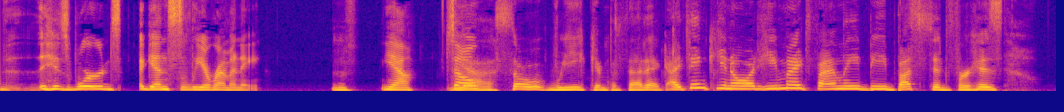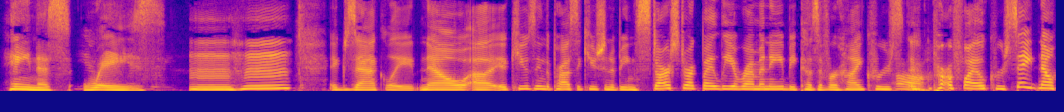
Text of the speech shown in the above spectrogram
th- his words against Leah Remini. Mm. Yeah. So yeah, so weak and pathetic. I think you know what he might finally be busted for his heinous ways. Hmm. Exactly. Now, uh, accusing the prosecution of being starstruck by Leah Remini because of her high crus- uh, profile crusade. Now,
